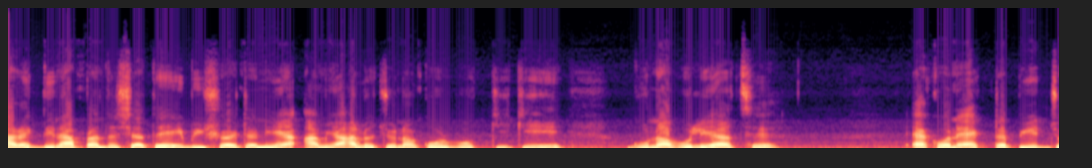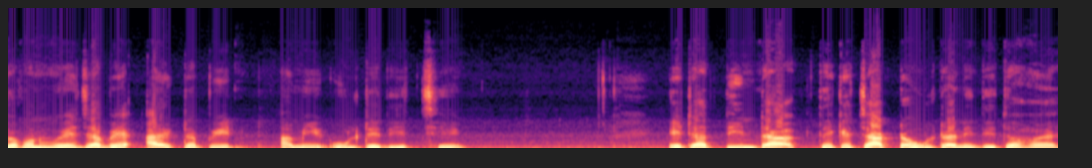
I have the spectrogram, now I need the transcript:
আরেকদিন আপনাদের সাথে এই বিষয়টা নিয়ে আমি আলোচনা করব, কি কি গুণাবলী আছে। এখন একটা পিঠ যখন হয়ে যাবে, আরেকটা পিঠ আমি উল্টে দিচ্ছি। এটা তিনটা থেকে চারটা উল্টানি দিতে হয়।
